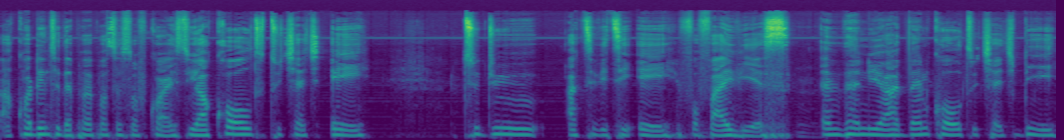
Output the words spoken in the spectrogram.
according to the purposes of Christ, you are called to church A to do activity A for five years, and then you are then called to church B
